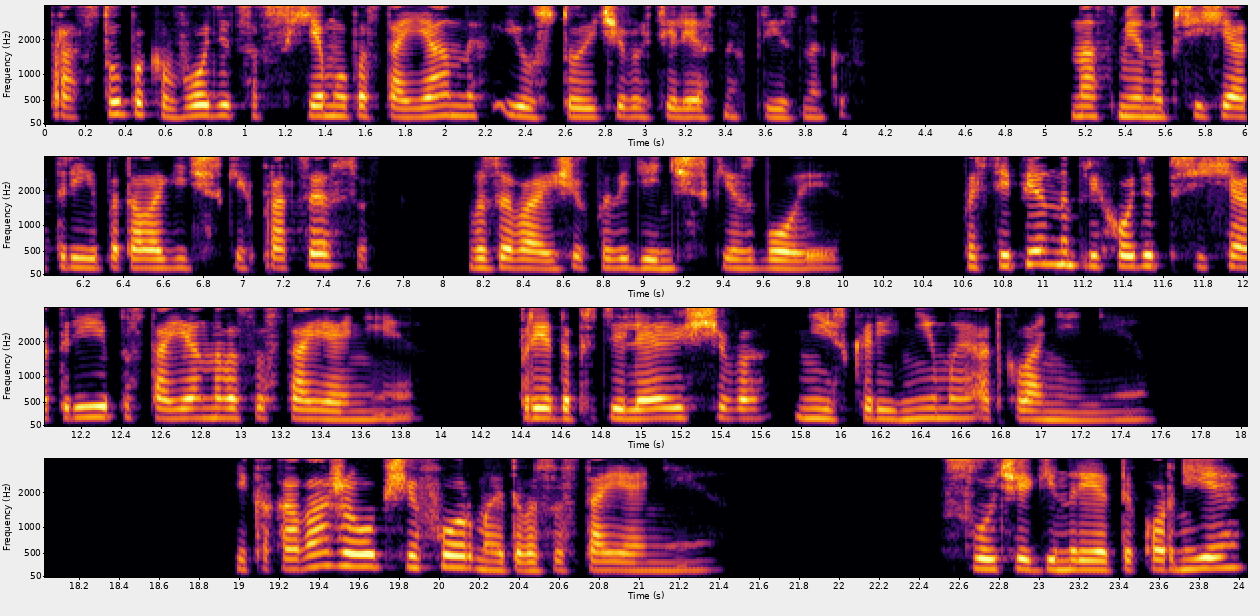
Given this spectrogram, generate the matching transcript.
проступок вводится в схему постоянных и устойчивых телесных признаков. На смену психиатрии патологических процессов, вызывающих поведенческие сбои, постепенно приходит психиатрия постоянного состояния, предопределяющего неискоренимое отклонение. И какова же общая форма этого состояния? В случае Генриетты Корнье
